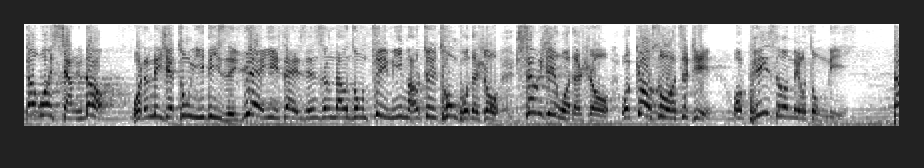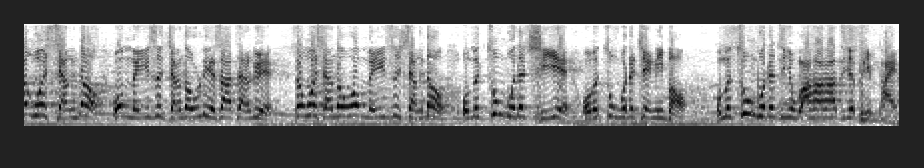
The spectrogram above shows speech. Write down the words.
当我想到我的那些中医弟子愿意在人生当中最迷茫、最痛苦的时候相信我的时候，我告诉我自己，我凭什么没有动力？当我想到我每一次讲到猎杀战略，当我想到我每一次想到我们中国的企业，我们中国的健力宝。我们中国的这些娃哈哈这些品牌，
